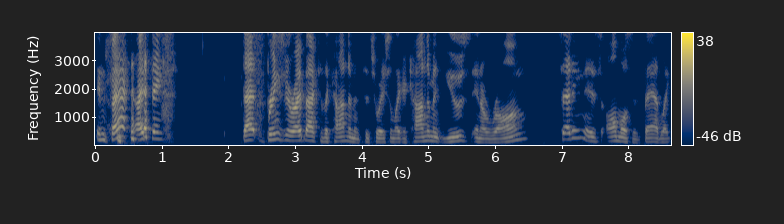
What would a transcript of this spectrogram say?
In fact, I think that brings me right back to the condiment situation. Like a condiment used in a wrong setting is almost as bad. Like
